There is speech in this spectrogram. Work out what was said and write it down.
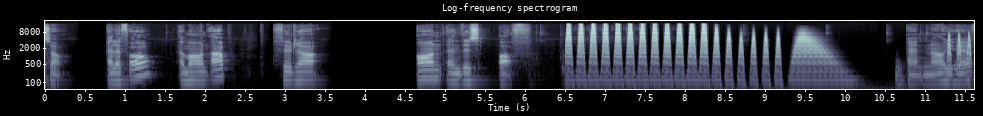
So LFO amount up filter on and this off and now you have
